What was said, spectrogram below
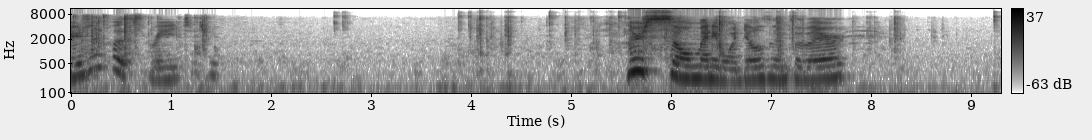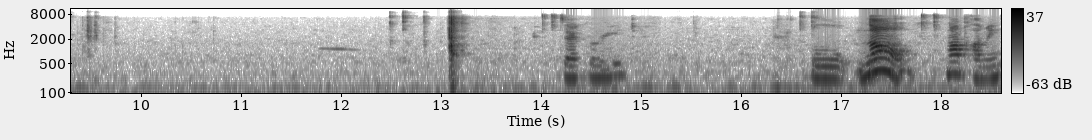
I usually put three to two. There's so many windows into there. Decorate. Oh, no, not plumbing.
